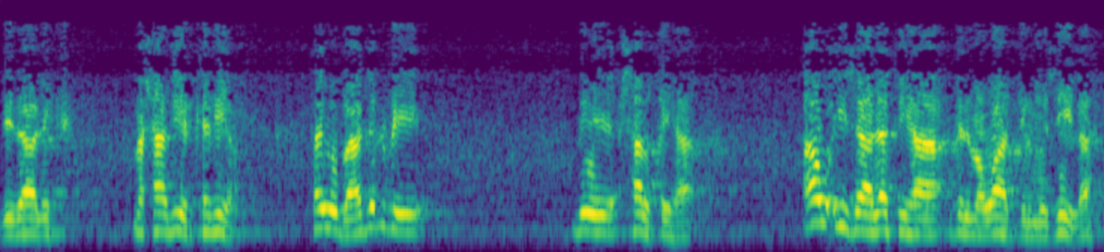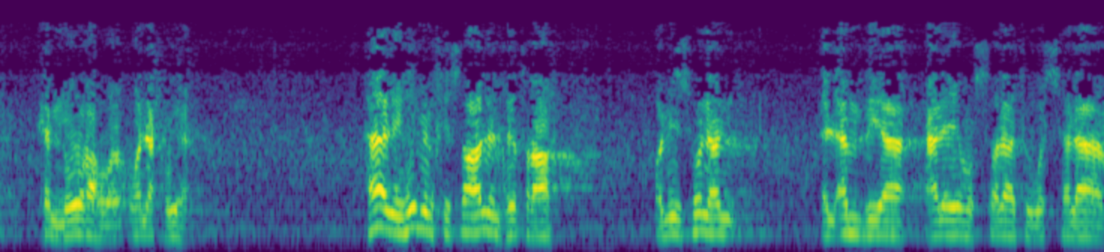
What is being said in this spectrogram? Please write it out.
لذلك محاذير كثيرة فيبادر بحلقها أو إزالتها بالمواد المزيلة كالنورة ونحوها. هذه من خصال الفطرة ومن سنن الأنبياء عليهم الصلاة والسلام.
